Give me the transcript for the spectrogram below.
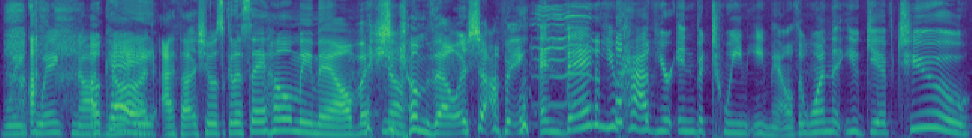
wink, wink, nod, Okay, nod. I thought she was going to say home email, but she No. comes out with shopping. And then you have your in between email, the one that you give to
